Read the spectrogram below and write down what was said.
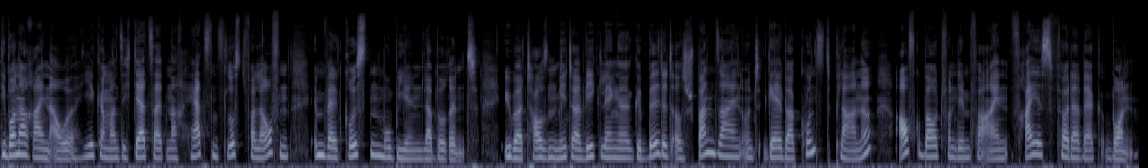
Die Bonner Rheinaue. Hier kann man sich derzeit nach Herzenslust verlaufen im weltgrößten mobilen Labyrinth. Über 1000 Meter Weglänge, gebildet aus Spannseilen und gelber Kunstplane, aufgebaut von dem Verein Freies Förderwerk Bonn.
